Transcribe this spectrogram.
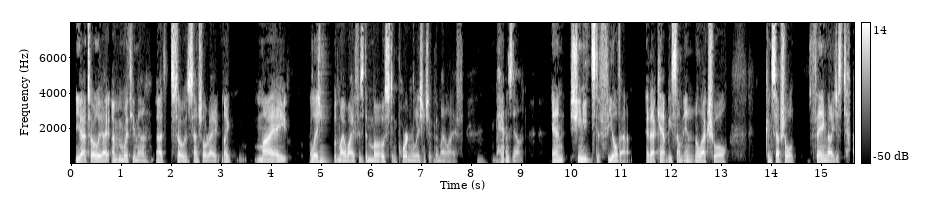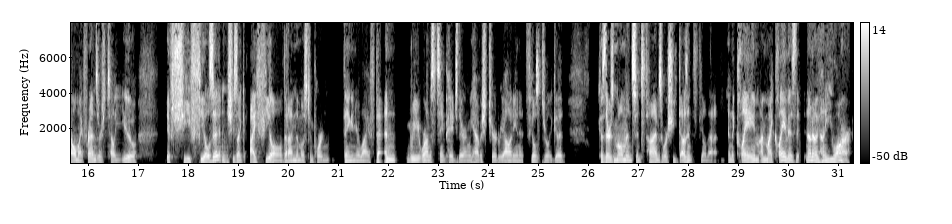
Yeah, totally. I, am with you, man. Uh, it's so essential, right? Like my relationship with my wife is the most important relationship in my life, hmm. hands down. And she needs to feel that and that can't be some intellectual, conceptual thing that I just tell my friends or tell you. If she feels it and she's like, I feel that I'm the most important thing in your life, then we, we're on the same page there and we have a shared reality and it feels really good. Because there's moments and times where she doesn't feel that. And the claim, uh, my claim is that, no, no, honey, you are.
